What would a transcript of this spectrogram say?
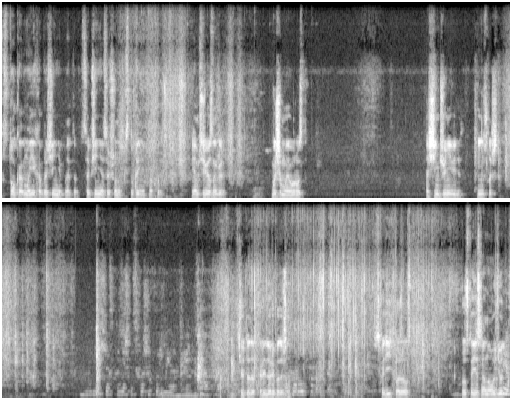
столько моих обращений по этому. Сообщения о совершенных преступлениях находится. Я вам серьезно говорю. Выше моего роста. Вообще ничего не видит и не слышит. Ну, я сейчас, конечно, схожу курьера, но я не знаю, как Что тогда в коридоре подожди? Сходите, пожалуйста. Просто если она уйдет...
